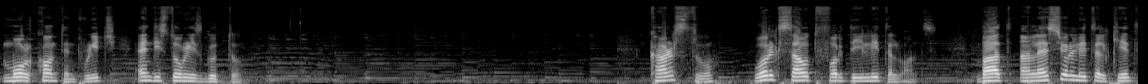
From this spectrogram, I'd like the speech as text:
more content rich and the story is good too. Cars 2 works out for the little ones, but unless you're a little kid,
